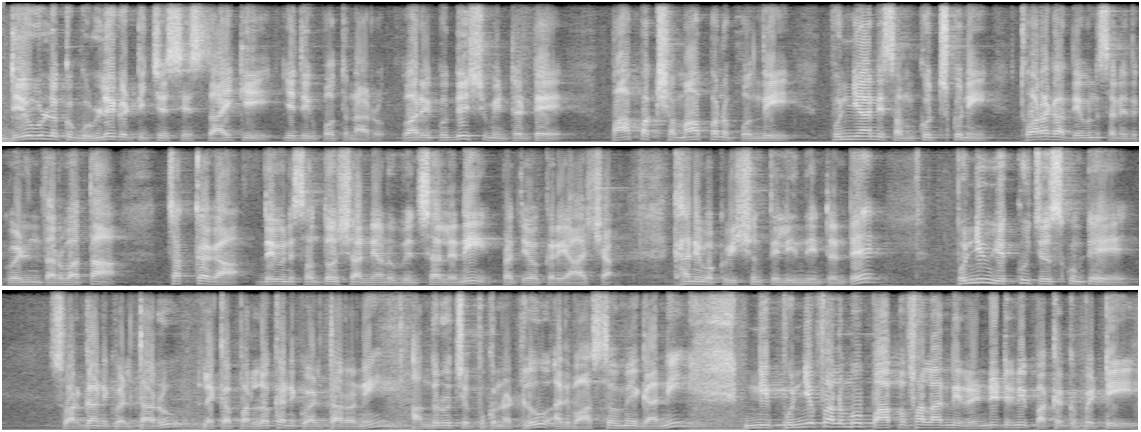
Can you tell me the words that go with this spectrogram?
దేవుళ్ళకు గుళ్ళే గట్టిచ్చేసే స్థాయికి ఎదిగిపోతున్నారు. వారి ఉద్దేశం ఏంటంటే పాప క్షమాపణ పొంది పుణ్యాన్ని సమకూర్చుకుని త్వరగా దేవుని సన్నిధికి వెళ్ళిన తర్వాత చక్కగా దేవుని సంతోషాన్ని అనుభవించాలని ప్రతి ఒక్కరి ఆశ. కానీ ఒక విషయం తెలియంది ఏంటంటే పుణ్యం ఎక్కువ చేసుకుంటే స్వర్గానికి వెళ్తారు లేక పరలోకానికి వెళ్తారని అందరూ చెప్పుకున్నట్లు అది వాస్తవమే కానీ నీ పుణ్యఫలము పాపఫలాన్ని రెండింటినీ పక్కకు పెట్టి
